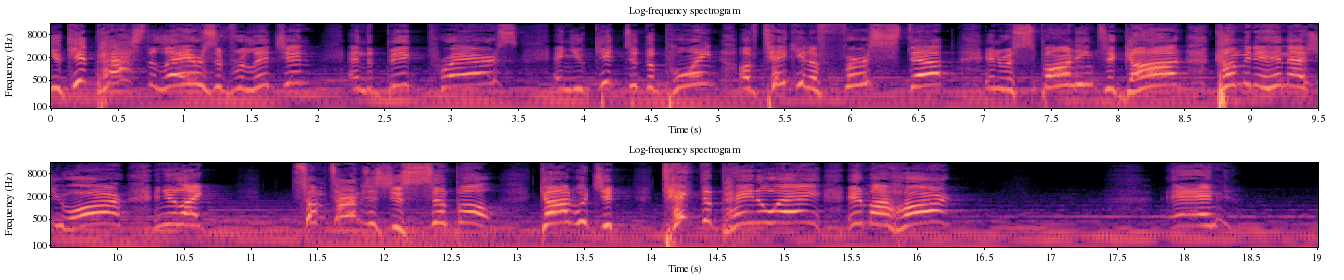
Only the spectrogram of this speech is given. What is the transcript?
you get past the layers of religion and the big prayers, and you get to the point of taking a first step in responding to God, coming to Him as you are, and you're like, sometimes it's just simple. God, would you take the pain away in my heart? And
